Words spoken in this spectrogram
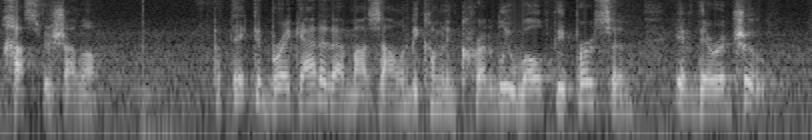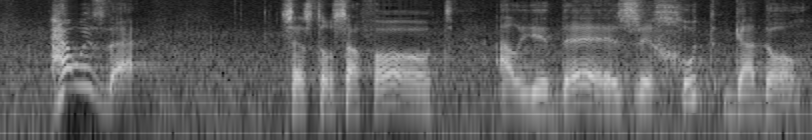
chas v'shalom, but they could break out of that mazal and become an incredibly wealthy person if they're a Jew. How is that? Says Tosafot, al yedeh zechut gadol,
